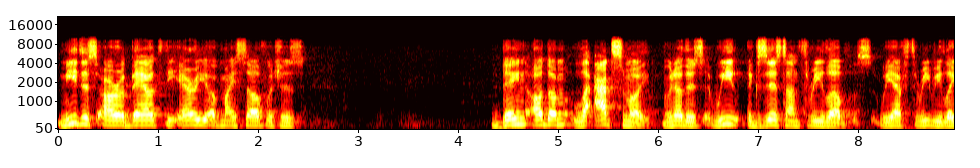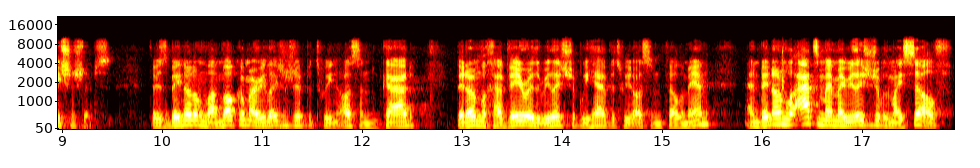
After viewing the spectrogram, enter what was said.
Midas are about the area of myself which is Bein Adam la'atzmai. We know there's we exist on three levels. We have three relationships. There's Bein Adam Lamakom, our relationship between us and God. Bein Adam L'Chavera, the relationship we have between us and fellow man. And Bein Adam L'Atzmai, my relationship with myself.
